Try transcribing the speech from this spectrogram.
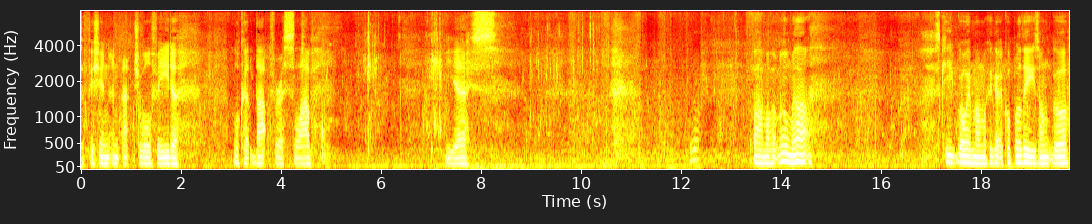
to fishing an actual feeder. Look at that for a slab. Yes. I'm off at moon with that. Let's keep going man, we could get a couple of these on go.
